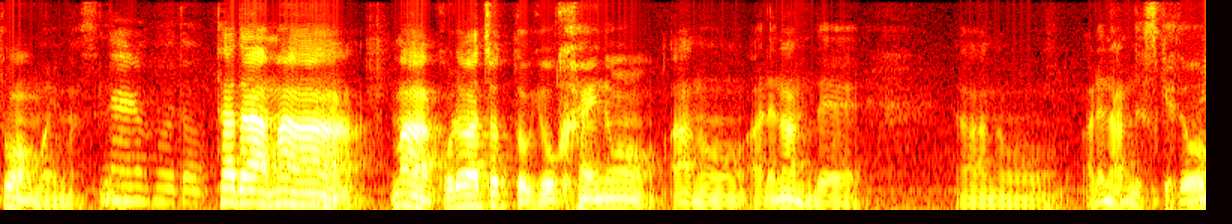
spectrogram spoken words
とは思いますね。なるほど。ただまあ、まあこれはちょっと業界のあのあれなんであのあれなんですけど、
